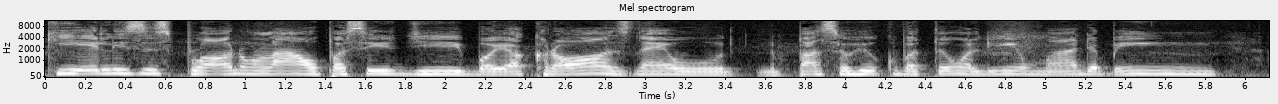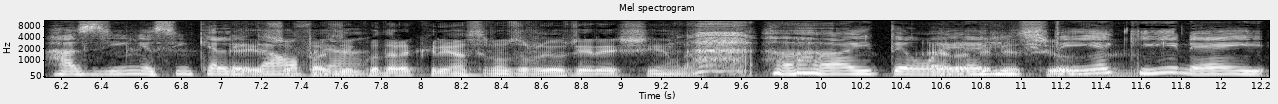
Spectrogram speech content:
que eles exploram lá o passeio de Boia Cross, né, o passa o Rio Cubatão ali, uma área bem rasinha, assim, que é legal. É, isso eu fazia pra... quando era criança, nos rios de Erechim lá. ah, então, era a gente tem aqui, né, e,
